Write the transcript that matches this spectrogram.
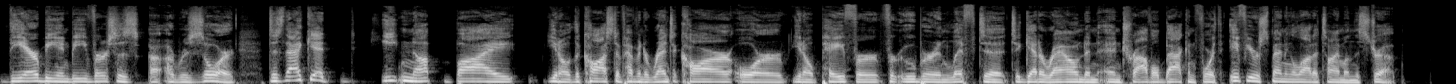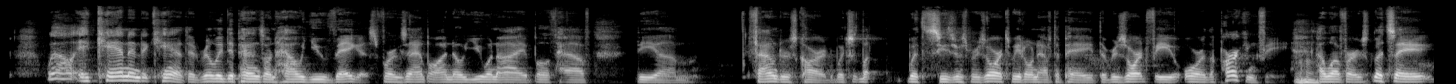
the Airbnb versus a, a resort, does that get eaten up by you know the cost of having to rent a car or you know pay for for Uber and Lyft to to get around and and travel back and forth if you're spending a lot of time on the strip. Well, it can and it can't. It really depends on how you Vegas. For example, I know you and I both have the um, founders card, which is with Caesars Resorts, we don't have to pay the resort fee or the parking fee. Mm-hmm. However, let's say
